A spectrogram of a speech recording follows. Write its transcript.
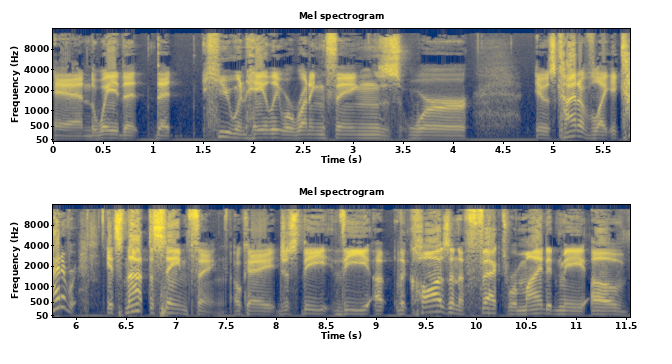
and the way that that Hue and Haley were running things were it was kind of like it kind of it's not the same thing okay just the the uh, the cause and effect reminded me of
